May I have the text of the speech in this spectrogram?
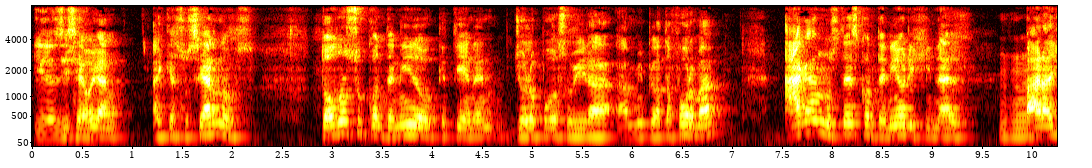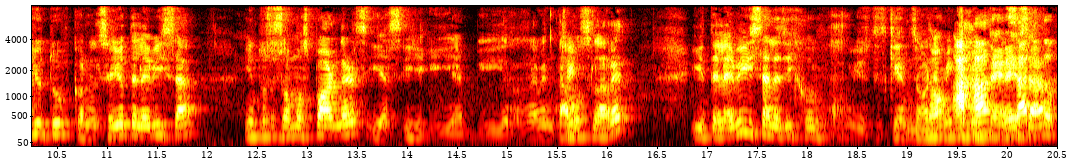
y les dice, oigan, hay que asociarnos. Todo su contenido que tienen, yo lo puedo subir a, a mi plataforma. Hagan ustedes contenido original para YouTube con el sello Televisa y entonces somos partners y, así, y, y reventamos la red. Y Televisa les dijo, "Uy, ¿ustedes quién son? a mí que me interesa. exacto.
